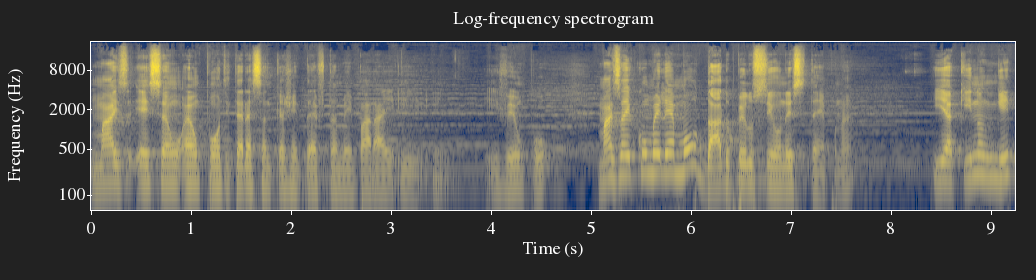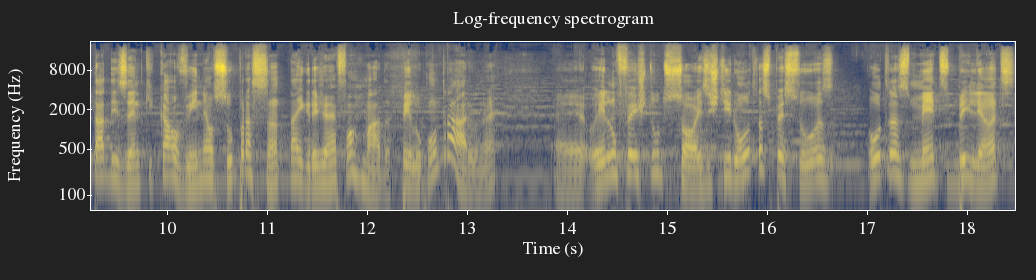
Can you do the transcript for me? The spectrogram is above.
Mas esse é um, é um ponto interessante que a gente deve também parar e, e- e ver um pouco. Mas aí como ele é moldado pelo Senhor nesse tempo, né? E aqui ninguém está dizendo que Calvino é o supra-santo da igreja reformada. Pelo contrário, né? É, ele não fez tudo só. Existiram outras pessoas, outras mentes brilhantes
